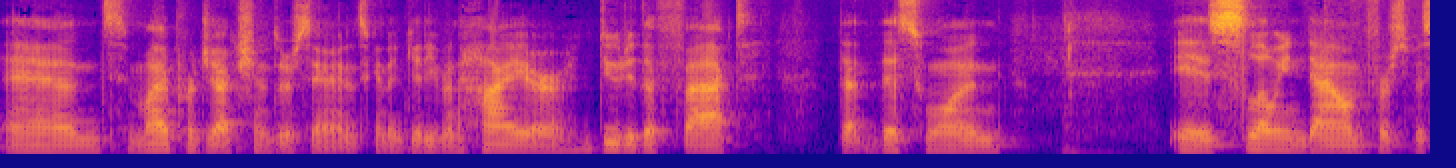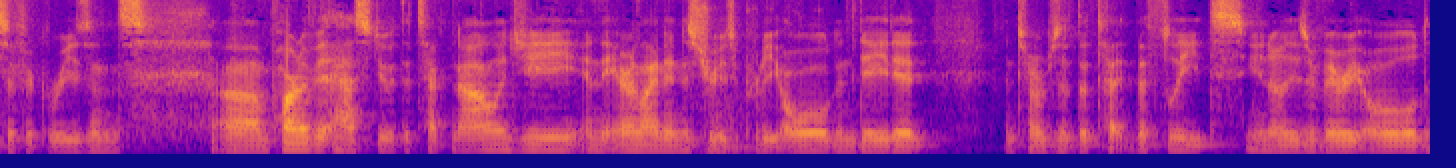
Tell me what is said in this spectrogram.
and my projections are saying it's going to get even higher due to the fact that this one is slowing down for specific reasons. Um, part of it has to do with the technology, and the airline industry is pretty old and dated in terms of the the fleets. You know, these are very old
